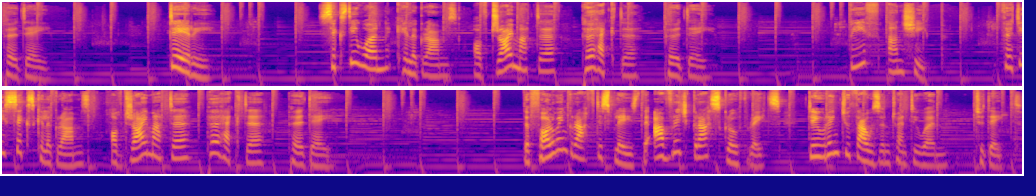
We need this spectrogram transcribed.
per day. Dairy 61 kilograms of dry matter per hectare per day. Beef and sheep 36 kilograms of dry matter per hectare per day. The following graph displays the average grass growth rates during 2021 to date.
